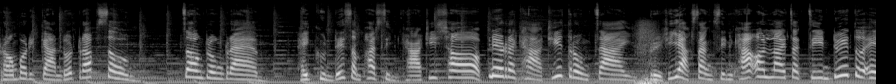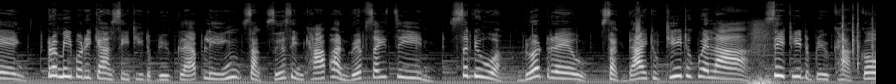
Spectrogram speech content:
พร้อมบริการรถรับส่ง จองโรงแรม ให้คุณได้สัมผัสสินค้าที่ชอบ ในราคาที่ตรงใจ หรือที่อยากสั่งสินค้าออนไลน์จากจีนด้วยตัวเอง เรามีบริการ CTW Grab Link สั่งซื้อสินค้าผ่านเว็บไซต์จีน สะดวก รวดเร็ว สั่งได้ทุกที่ทุกเวลา CTW Cargo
